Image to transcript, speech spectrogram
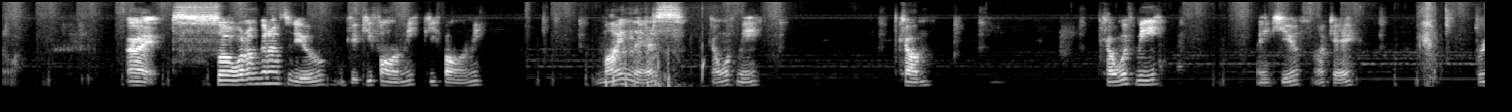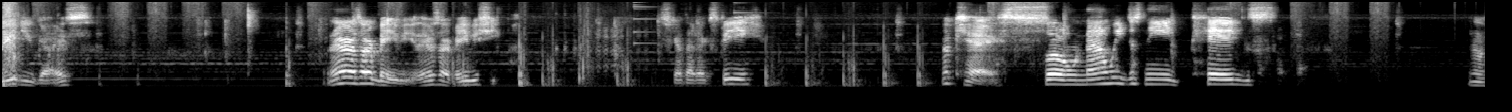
Oh. Alright, so what I'm gonna have to do... Okay, keep following me. Keep following me. Mine this. Come with me. Come. Come with me. Thank you. Okay. Breed you guys. There's our baby. There's our baby sheep. Got that XP. Okay, so now we just need pigs. No,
